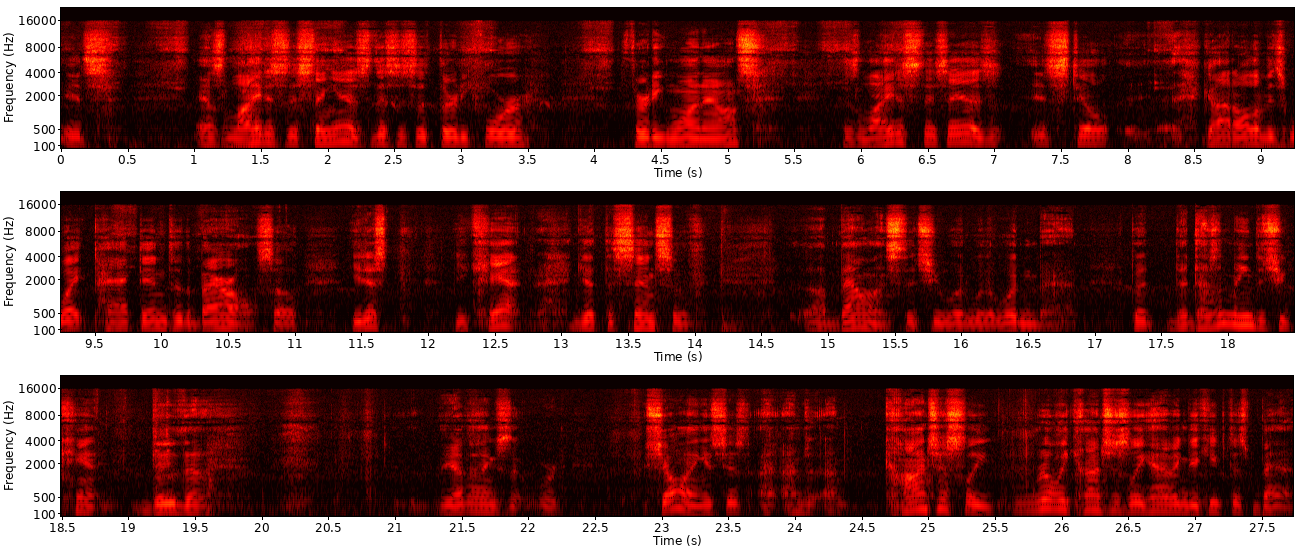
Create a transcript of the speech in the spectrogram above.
it's as light as this thing is. This is a 34, 31 ounce. As light as this is, it's still got all of its weight packed into the barrel. So you just you can't get the sense of uh, balance that you would with a wooden bat. But that doesn't mean that you can't do the the other things that we're showing. It's just I, I'm, I'm consciously, really consciously having to keep this bat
